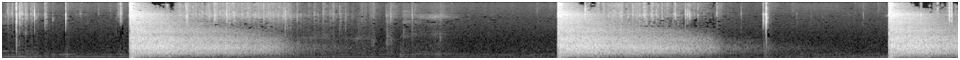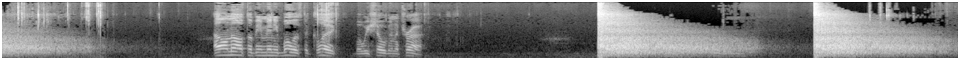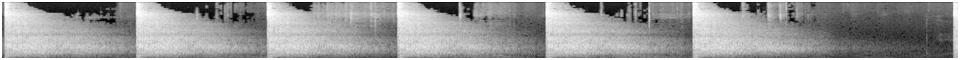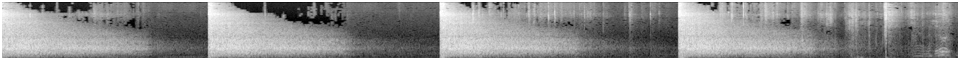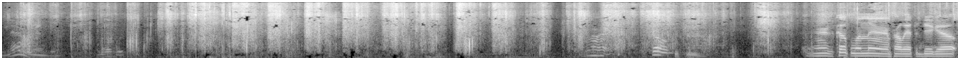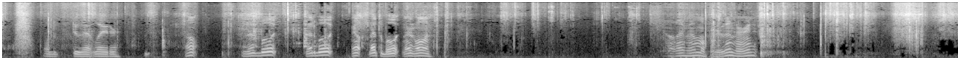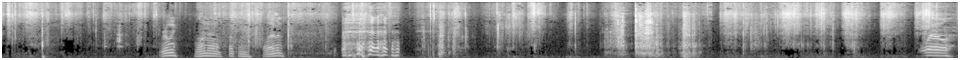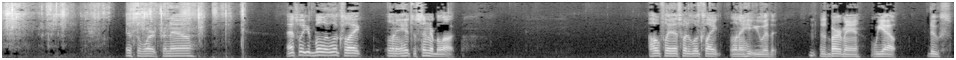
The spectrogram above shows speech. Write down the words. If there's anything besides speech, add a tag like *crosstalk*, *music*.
I don't know if there'll be many bullets to collect, but we sure gonna try. So there's a couple in there and probably have to dig out. We'll do that later. Oh, is that a bullet? Is that a bullet? Yep, that's a bullet. There's one. Oh, that ammo it in there, ain't it? Really? One out of fucking eleven? *laughs* well, this will work for now. That's what your bullet looks like when it hits a cinder block. Hopefully that's what it looks like when I hit you with it. Is Birdman. We out. Deuce.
